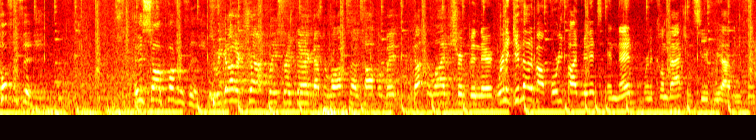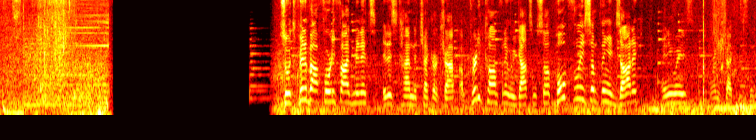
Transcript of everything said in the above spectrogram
Pufferfish. I just saw a pufferfish. So we got our trap placed right there, got the rocks on top of it, got the live shrimp in there. We're gonna give that about 45 minutes and then we're gonna come back and see if we have anything. So it's been about 45 minutes. It is time to check our trap. I'm pretty confident we got some stuff. Hopefully something exotic. Anyways, we're gonna check this thing.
